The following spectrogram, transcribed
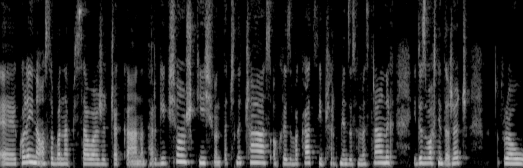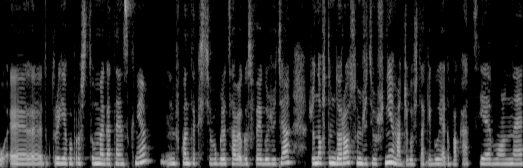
E, kolejna osoba napisała, że czeka na targi książki, świąteczny czas, okres wakacji, przerw międzysemestralnych i to jest właśnie ta rzecz, którą, e, do której ja po prostu mega tęsknię w kontekście w ogóle całego swojego życia, że no w tym dorosłym życiu już nie ma czegoś takiego jak wakacje wolne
